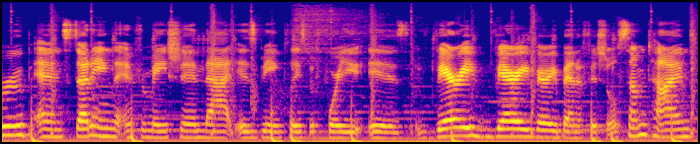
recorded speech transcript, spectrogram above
group and studying the information that is being placed before you is very, very, very beneficial. Sometimes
